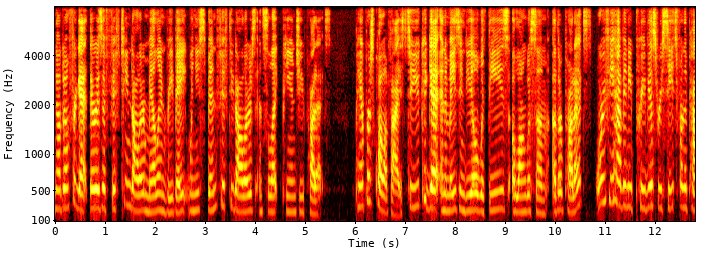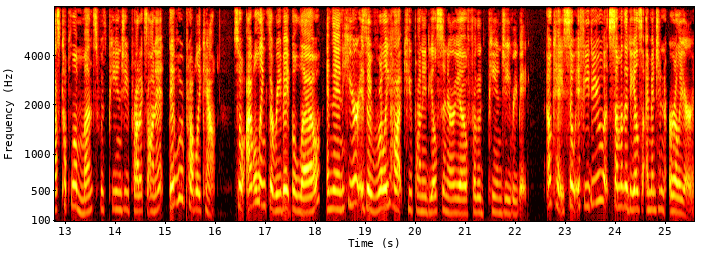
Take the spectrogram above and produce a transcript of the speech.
Now don't forget, there is a $15 mail-in rebate when you spend $50 and select P&G products. Pampers qualifies, so you could get an amazing deal with these along with some other products. Or if you have any previous receipts from the past couple of months with P&G products on it, they would probably count. So I will link the rebate below. And then here is a really hot coupon deal scenario for the P&G rebate. Okay, so if you do some of the deals I mentioned earlier,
